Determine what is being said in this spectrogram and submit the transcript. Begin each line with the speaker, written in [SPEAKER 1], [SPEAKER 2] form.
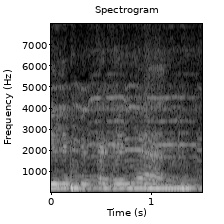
[SPEAKER 1] magliligpit ka ganyan.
